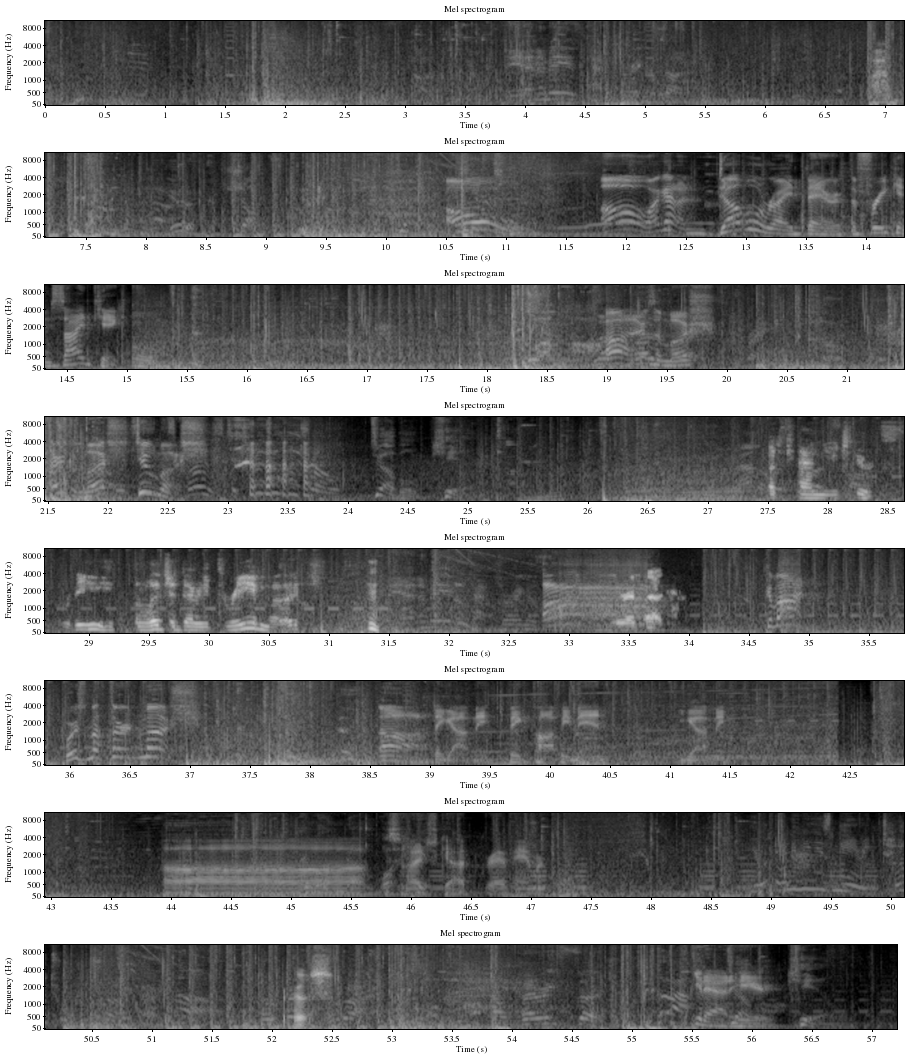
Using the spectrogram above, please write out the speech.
The enemy is capturing a zone. Wow. Beautiful shot. Oh! Oh, I got a double right there. The freaking sidekick. Oh. Oh, there's a mush. There's a mush. Two mush. Close to total control. Double kill. What can you do? Three, the legendary three mush. The enemy is capturing a zone. Be right back. Come on! Where's my third mush? Oh, they got me. Big Poppy, man. You got me. Uh, this one I just got. Grab hammer. Your enemy is nearing total control. Gross. Get out of here. Kill.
